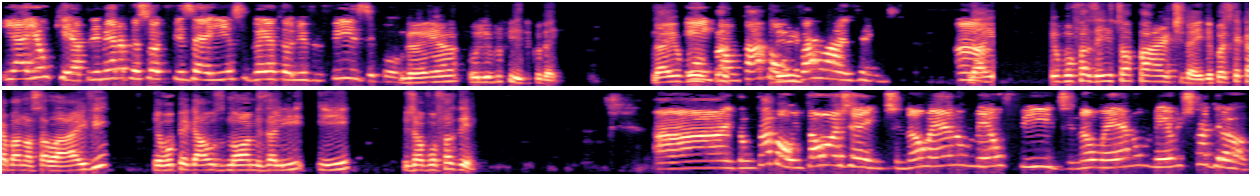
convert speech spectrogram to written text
E aí o quê? A primeira pessoa que fizer isso ganha teu livro físico? Ganha o livro físico daí. Daí eu vou, Então tá bom, fazer- vai lá, gente. Ah, daí eu vou fazer isso à parte daí. Depois que acabar a nossa live, eu vou pegar os nomes ali e já vou fazer. Ah, então tá bom. Então, ó, gente, não é no meu feed, não é no meu Instagram.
